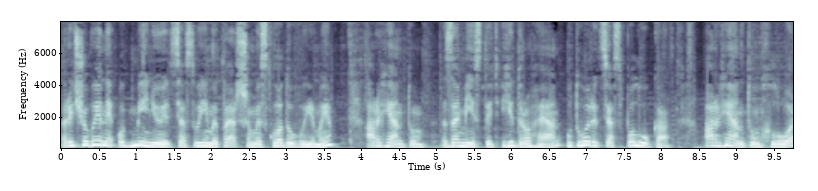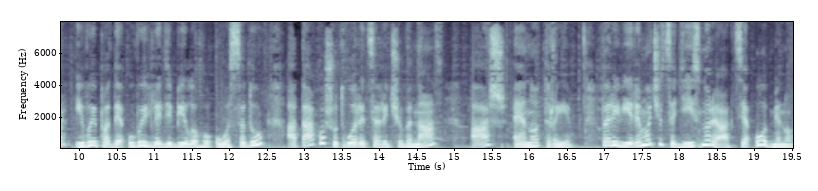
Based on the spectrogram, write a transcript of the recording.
Речовини обмінюються своїми першими складовими. Аргентум замістить гідроген, утвориться сполука аргентум хлор і випаде у вигляді білого осаду, а також утвориться речовина HNO3. Перевіримо, чи це дійсно реакція обміну.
